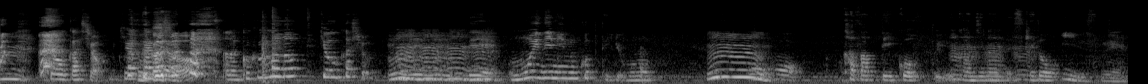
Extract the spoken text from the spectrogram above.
うん。教科書。教科書。あの国語の教科書うんうんうん。で思い出に残っているものをうん。ほ語っていこうという感じなんですけど、いいですね。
